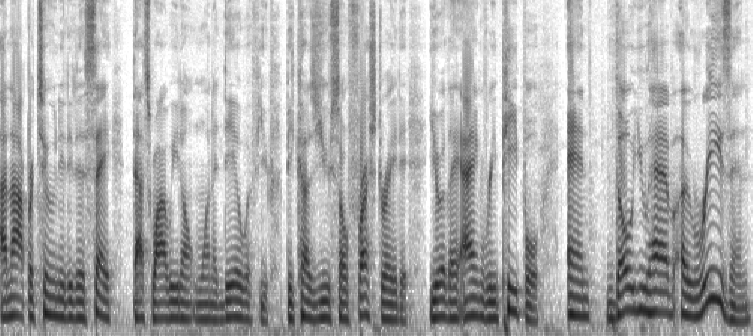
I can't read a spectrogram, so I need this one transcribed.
an opportunity to say, that's why we don't want to deal with you because you're so frustrated. You're the angry people. And though you have a reason,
